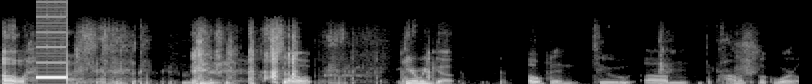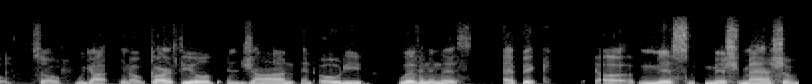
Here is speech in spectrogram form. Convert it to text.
Oh, so here we go. Open to um, the comic book world. So we got you know Garfield and Jon and Odie living in this epic uh, miss mishmash of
